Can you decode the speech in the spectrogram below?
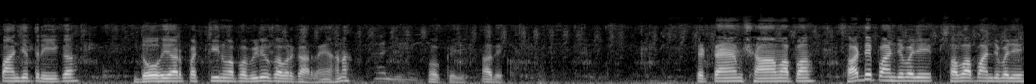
5 ਤਰੀਕ 2025 ਨੂੰ ਆਪਾਂ ਵੀਡੀਓ ਕਵਰ ਕਰ ਰਹੇ ਹਾਂ ਹਨਾ? ਹਾਂਜੀ ਹਾਂ। ਓਕੇ ਜੀ ਆ ਦੇਖੋ। ਤੇ ਟਾਈਮ ਸ਼ਾਮ ਆਪਾਂ 5:30 ਵਜੇ ਸਵਾ 5 ਵਜੇ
